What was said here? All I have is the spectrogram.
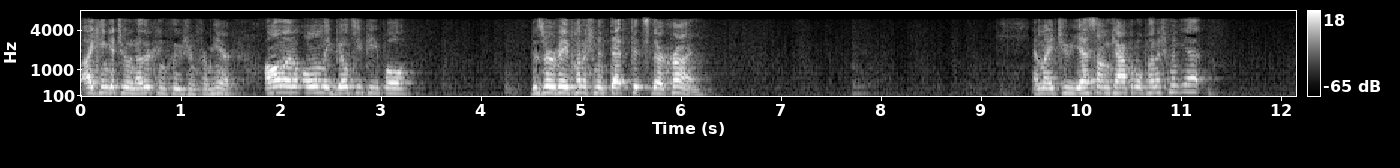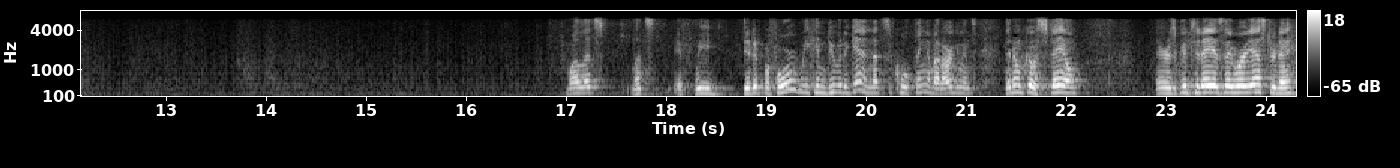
I can get to another conclusion from here. All and only guilty people deserve a punishment that fits their crime. Am I too yes on capital punishment yet? Well, let's let's if we did it before, we can do it again. That's the cool thing about arguments. They don't go stale. They're as good today as they were yesterday.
